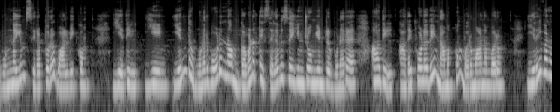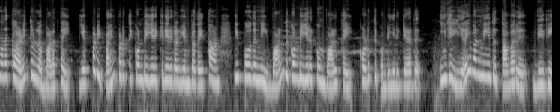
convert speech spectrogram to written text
உன்னையும் சிறப்புற வாழ்விக்கும். எதில் ஏன் எந்த உணர்வோடு நாம் கவனத்தை செலவு செய்கின்றோம் என்று உணர அதில் அதை போலவே நமக்கும் வருமானம் வரும். இறைவன் உனக்கு அளித்துள்ள பலத்தை எப்படி பயன்படுத்தி கொண்டு இருக்கிறீர்கள் என்பதைத்தான் இப்போது நீ வாழ்ந்து கொண்டு இருக்கும் வாழ்க்கை கொடுத்து கொண்டு இருக்கிறது இதில் இறைவன் மீது தவறு விதி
